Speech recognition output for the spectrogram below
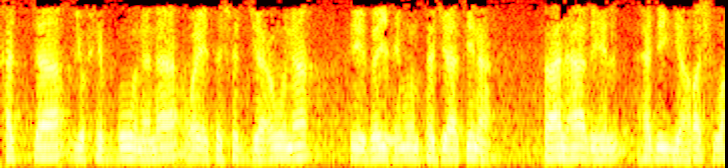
حتى يحبوننا ويتشجعون في بيع منتجاتنا. فهل هذه الهدية رشوة؟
